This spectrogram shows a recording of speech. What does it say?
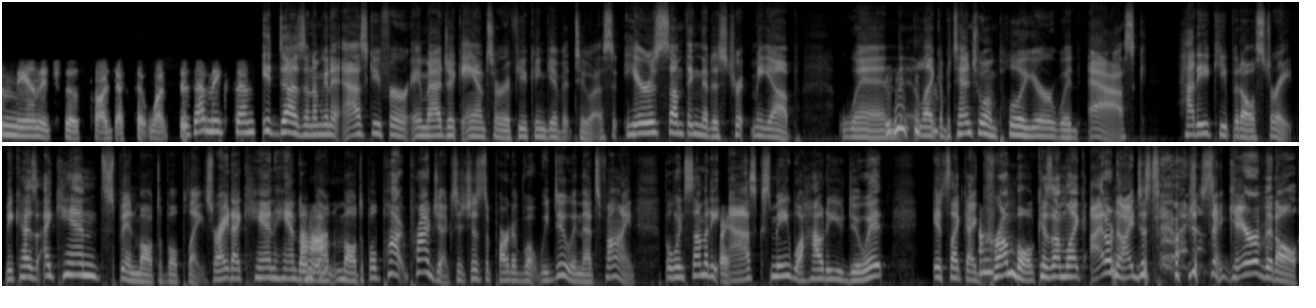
to manage those projects at once. Does that make sense? It does. And I'm going to ask you for a magic answer if you can give it to us. Here's something that has tripped me up when, like, a potential employer would ask, how do you keep it all straight? Because I can spin multiple plates, right? I can handle uh-huh. multiple po- projects. It's just a part of what we do, and that's fine. But when somebody right. asks me, well, how do you do it? It's like I uh-huh. crumble because I'm like, I don't know. I just, I just take care of it all.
